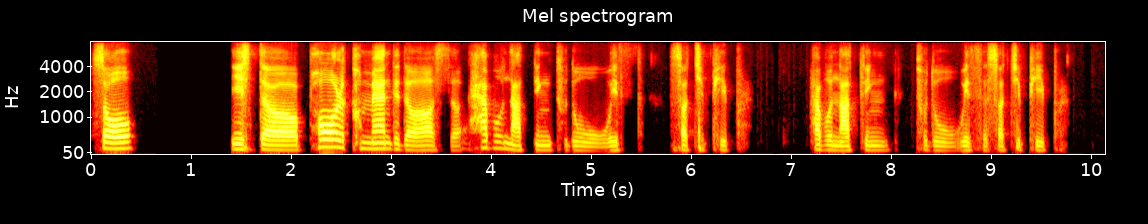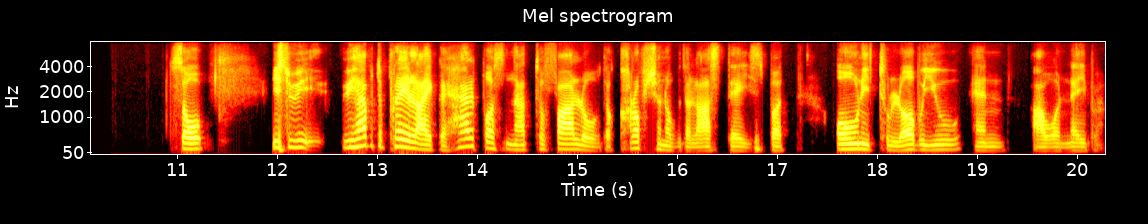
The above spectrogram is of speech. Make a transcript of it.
So is the Paul commanded us have nothing to do with such people, have nothing to do with such people. So is we, we have to pray like help us not to follow the corruption of the last days, but only to love you and our neighbor.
